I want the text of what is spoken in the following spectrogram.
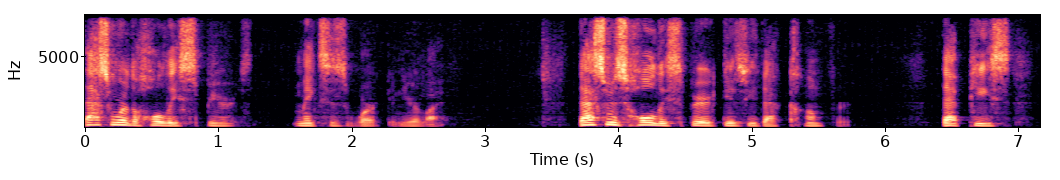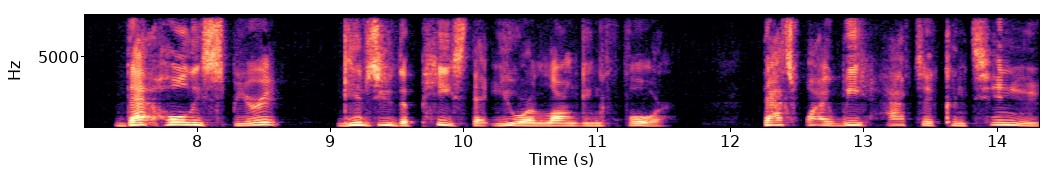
That's where the Holy Spirit makes his work in your life. That's where his Holy Spirit gives you that comfort, that peace. That Holy Spirit gives you the peace that you are longing for. That's why we have to continue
